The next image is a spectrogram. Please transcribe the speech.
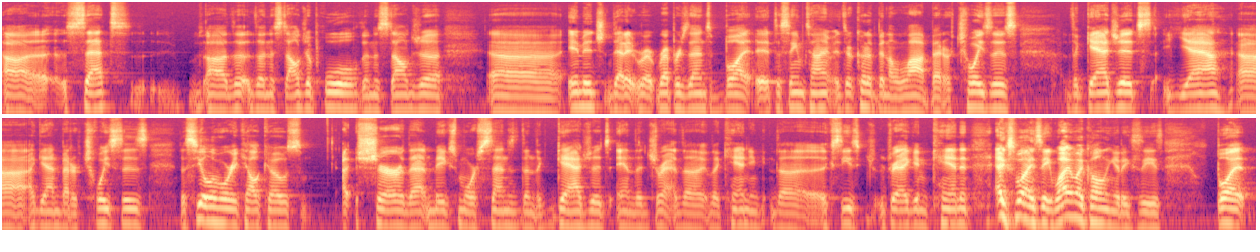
uh, set, uh, the the nostalgia pool, the nostalgia uh, image that it re- represents. But at the same time, there could have been a lot better choices. The gadgets, yeah, uh, again, better choices. The Seal of Orichalcos, sure, that makes more sense than the gadgets and the dra- the the canyon, the Xyz Dragon Cannon X Y Z. Why am I calling it Xyz? But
